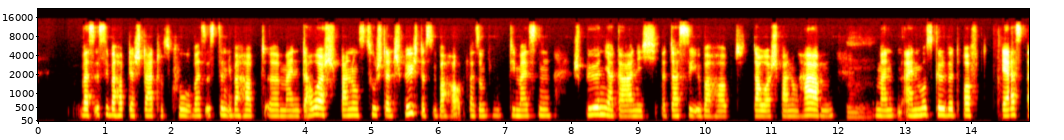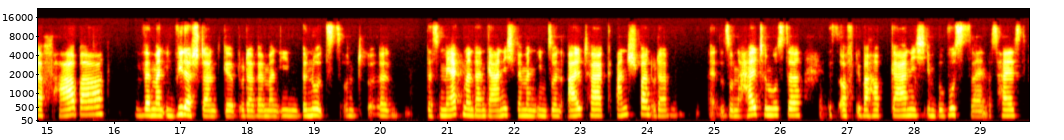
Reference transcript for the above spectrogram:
was ist überhaupt der Status quo? Was ist denn überhaupt äh, mein Dauerspannungszustand? Spüre ich das überhaupt? Also die meisten spüren ja gar nicht, dass sie überhaupt Dauerspannung haben. Mhm. Man, ein Muskel wird oft erst erfahrbar, wenn man ihm Widerstand gibt oder wenn man ihn benutzt. Und äh, das merkt man dann gar nicht, wenn man ihn so im Alltag anspannt oder äh, so ein Haltemuster ist oft überhaupt gar nicht im Bewusstsein. Das heißt,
